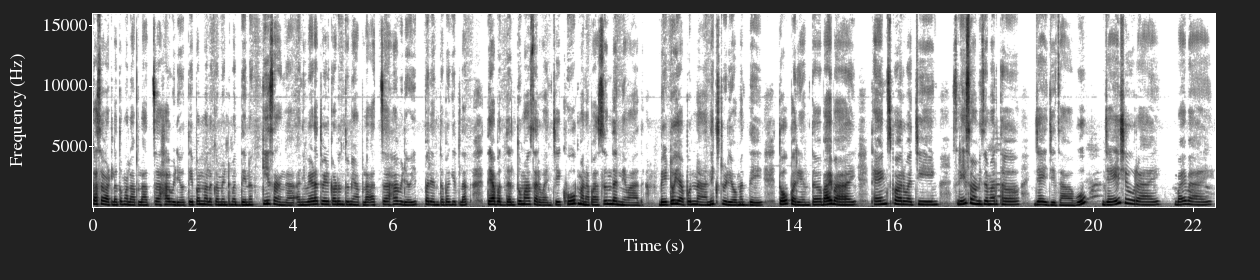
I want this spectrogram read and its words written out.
कसा वाटला तुम्हाला आपला आजचा हा व्हिडिओ ते पण मला कमेंटमध्ये नक्की सांगा. आणि वेळात वेळ काढून तुम्ही आपला आजचा हा व्हिडिओ इथपर्यंत बघितलात त्याबद्दल तुम्हा सर्वांचे खूप मनापासून धन्यवाद. भेटूया पुन्हा नेक्स्ट व्हिडिओमध्ये तोपर्यंत bye bye thanks for watching Shri Swami Samarth. जय जिजाऊ. जय शिवराय. Bye bye.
